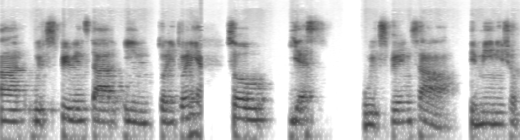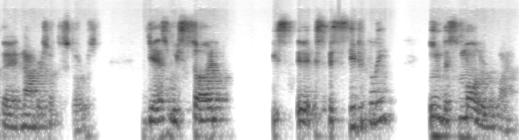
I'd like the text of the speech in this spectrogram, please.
And we experienced that in 2020. So, yes, we experienced a diminish of the numbers of the stores. Yes, we saw it eh, specifically in the smaller one.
